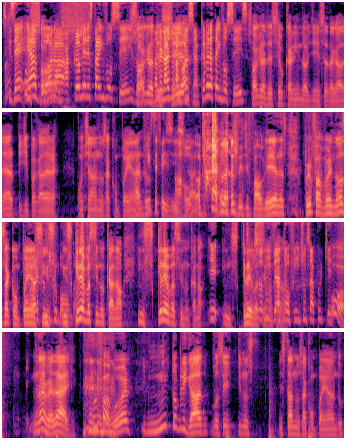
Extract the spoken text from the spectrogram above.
Se quiser, é não, só- agora. A câmera está em vocês. só ó. Na verdade, agradecer. agora sim, a câmera está em vocês. Só agradecer o carinho da audiência da galera, pedir pra galera continuar nos acompanhando. Cara, por que que você fez isso, Arroba cara? Parlando de Palmeiras. Por favor, nos acompanhe. se bomba. Inscreva-se no canal. Inscreva-se no canal. E As inscreva-se pessoas no não vê canal. até o fim, a gente não sabe por quê. Pô, não é verdade? Por favor, e muito obrigado você que nos está nos acompanhando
